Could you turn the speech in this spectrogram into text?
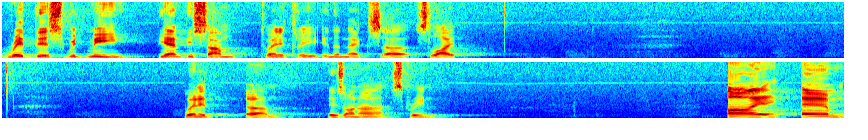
read this with me, the anti-Psalm 23 in the next uh, slide. When it um, is on a screen. I am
